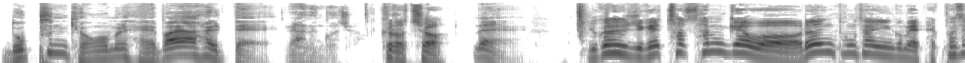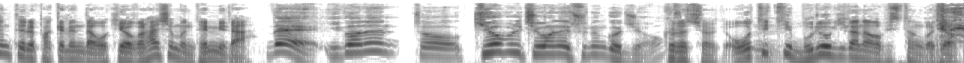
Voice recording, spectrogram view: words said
높은 경험을 해봐야 할 때라는 거죠. 그렇죠. 네. 육아휴직의 첫 3개월은 통상임금의 100%를 받게 된다고 기억을 하시면 됩니다. 네, 이거는 저 기업을 지원해 주는 거죠. 그렇죠. OTT 음. 무료 기간하고 비슷한 거죠.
